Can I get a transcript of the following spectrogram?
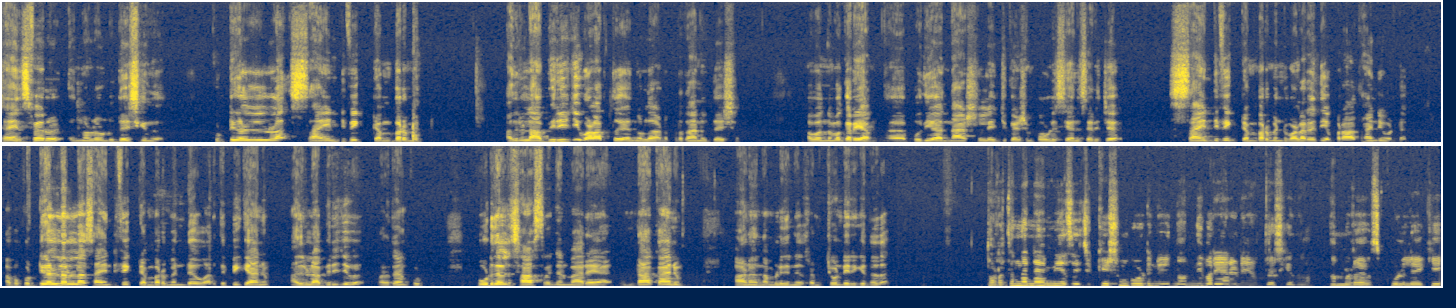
സയൻസ് ഫെയർ എന്നുള്ളതുകൊണ്ട് ഉദ്ദേശിക്കുന്നത് കുട്ടികളിലുള്ള സയന്റിഫിക് ടെമ്പർമെന്റ് അതിലുള്ള അഭിരുചി വളർത്തുക എന്നുള്ളതാണ് പ്രധാന ഉദ്ദേശം. അപ്പോൾ നമുക്കറിയാം പുതിയ നാഷണൽ എഡ്യൂക്കേഷൻ പോളിസി അനുസരിച്ച് സയന്റിഫിക് ടെമ്പർമെന്റ് വളരെയധികം പ്രാധാന്യമുണ്ട്. അപ്പോൾ കുട്ടികളിലുള്ള സയന്റിഫിക് ടെമ്പർമെന്റ് വർദ്ധിപ്പിക്കാനും അതിലുള്ള അഭിരുചി വർദ്ധാനം കൂടുതൽ ശാസ്ത്രജ്ഞന്മാരെ ഉണ്ടാക്കാനും ആണ് നമ്മളിതിനെ ശ്രമിച്ചുകൊണ്ടിരിക്കുന്നത്. തുടക്കം തന്നെ എം എസ് എഡ്യൂക്കേഷൻ ബോർഡിന് നന്ദി പറയാനാണ് ഞാൻ ഉദ്ദേശിക്കുന്നത്. നമ്മുടെ സ്കൂളിലേക്ക്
